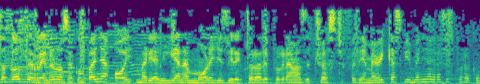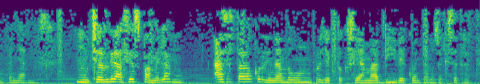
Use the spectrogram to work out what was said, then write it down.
A todo terreno. Nos acompaña hoy María Liliana Moore, ella es directora de programas de Trust for the Americas. Bienvenida, gracias por acompañarnos. Muchas gracias, Pamela. Has estado coordinando un proyecto que se llama Vive. Cuéntanos de qué se trata.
